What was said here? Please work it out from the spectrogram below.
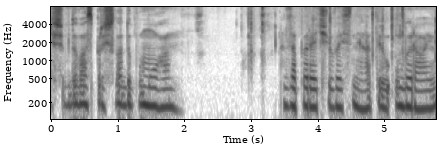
Щоб до вас прийшла допомога. Заперечую весь негатив, убираю.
